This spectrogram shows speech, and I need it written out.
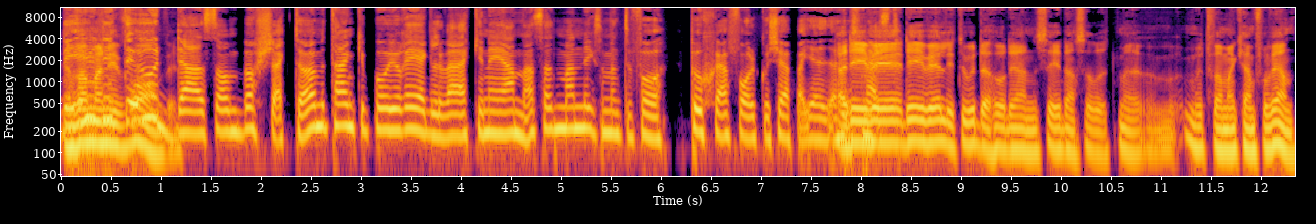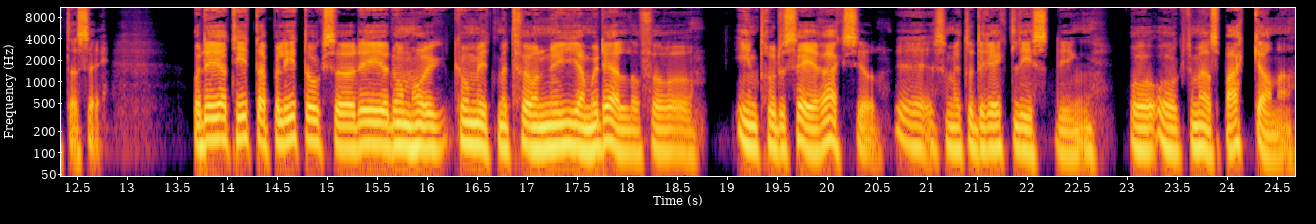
Det är ju lite är udda som börsaktör med tanke på hur regelverken är annars, att man liksom inte får pusha folk att köpa grejer ja, det, är, det är väldigt udda hur den sidan ser ut med, mot vad man kan förvänta sig. Och Det jag tittar på lite också, det är att de har kommit med två nya modeller för att introducera aktier eh, som heter direktlistning och, och de här spackarna.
